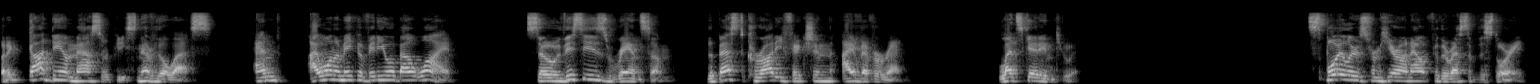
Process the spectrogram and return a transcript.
but a goddamn masterpiece nevertheless. And I want to make a video about why. So this is Ransom, the best karate fiction I've ever read. Let's get into it. Spoilers from here on out for the rest of the story.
